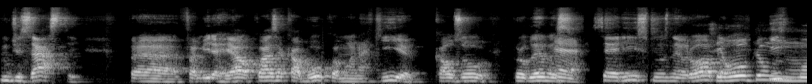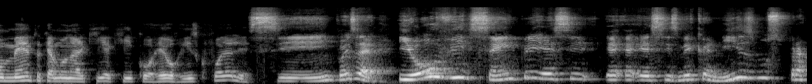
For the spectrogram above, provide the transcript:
um desastre para a família real, quase acabou com a monarquia, causou problemas é. seríssimos na Europa. Se houve um e... momento que a monarquia aqui correu risco, foi ali. Sim, pois é. E houve sempre esse, esses mecanismos para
